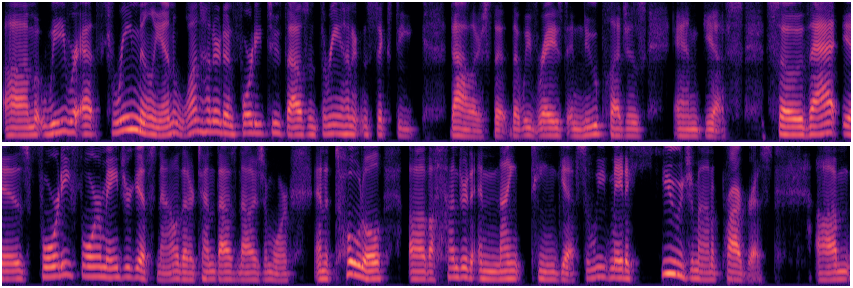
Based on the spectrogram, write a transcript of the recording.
um, we were at three million one hundred and forty two thousand three hundred and sixty dollars that that we've raised in new pledges and gifts. So that is forty four major gifts now that are ten thousand dollars or more, and a total of one hundred and nineteen gifts. So we've made a huge amount of progress um,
